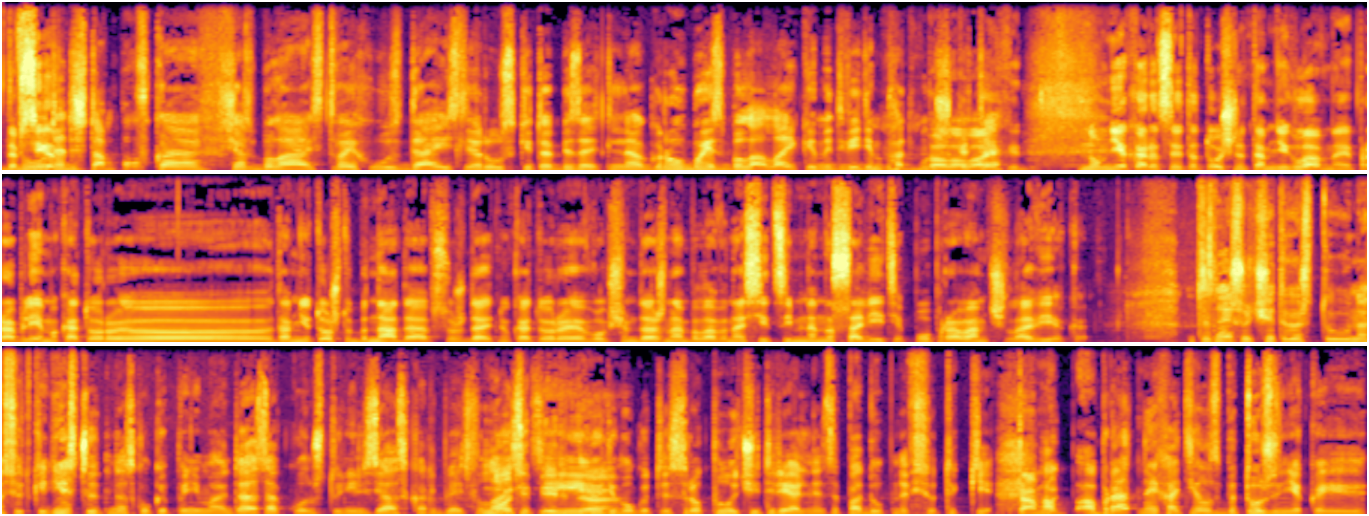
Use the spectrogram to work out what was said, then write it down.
Да ну, все... вот эта штамповка сейчас была из твоих уст, да? Если русский, то обязательно грубый, с балалайкой, медведем под мышкой. Балалайкой. Да? Но мне кажется, это точно там не главная проблема, которую э, там не то, чтобы надо обсуждать, но которая, в общем, должна была выноситься именно на Совете по правам человека человека. Ты знаешь, учитывая, что у нас все-таки действует, насколько я понимаю, да, закон, что нельзя оскорблять власть, теперь, и да. люди могут и срок получить реальный за подобное все-таки. Там... А, обратно и хотелось бы тоже некой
